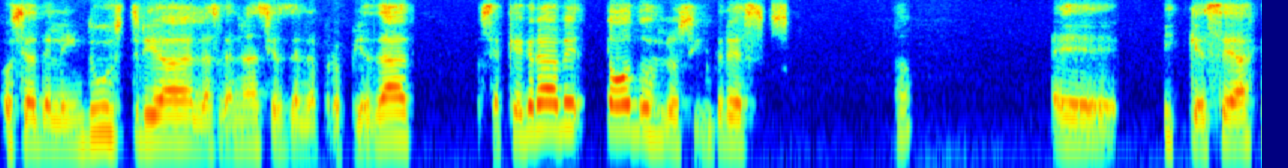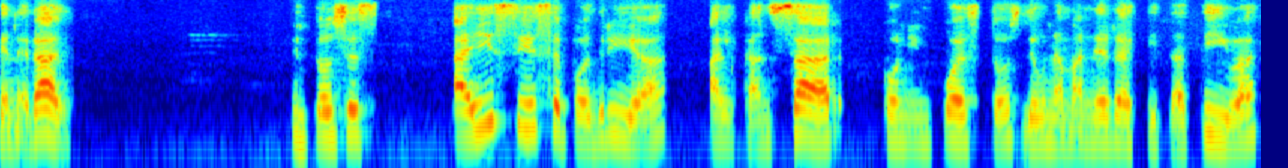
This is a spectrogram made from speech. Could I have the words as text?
o sea, de la industria, las ganancias de la propiedad, o sea, que grave todos los ingresos, eh, y que sea general. Entonces, ahí sí se podría alcanzar con impuestos de una manera equitativa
